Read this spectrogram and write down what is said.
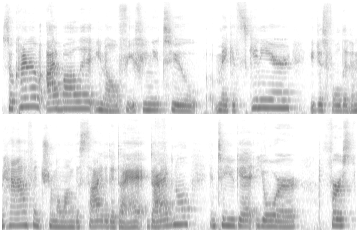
So kind of eyeball it, you know, if if you need to make it skinnier, you just fold it in half and trim along the side at a dia diagonal until you get your first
